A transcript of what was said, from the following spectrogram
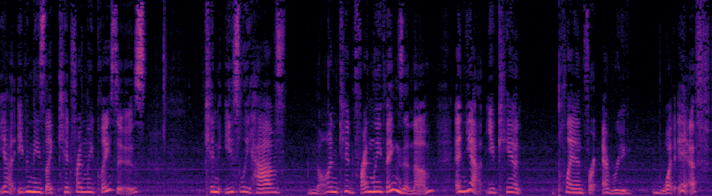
yeah, even these like kid friendly places can easily have non kid friendly things in them. And yeah, you can't plan for every what if.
